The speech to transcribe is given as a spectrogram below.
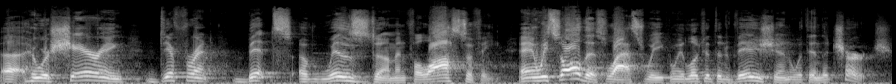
uh, who were sharing different bits of wisdom and philosophy. And we saw this last week when we looked at the division within the church.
